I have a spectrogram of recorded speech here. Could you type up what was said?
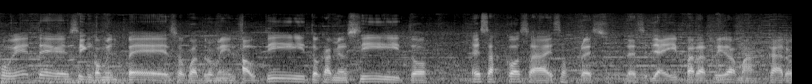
juguete 5 mil pesos, 4 mil, autito, camioncito, esas cosas, esos precios. De, de ahí para arriba más caro,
